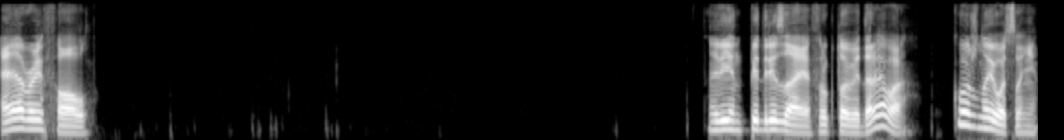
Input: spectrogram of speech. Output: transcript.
every fall. Він підрізає фруктові дерева кожної осені.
